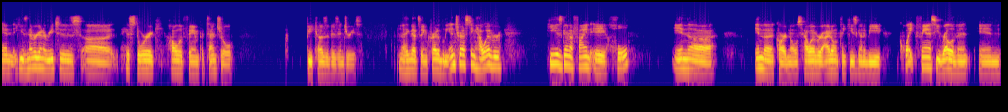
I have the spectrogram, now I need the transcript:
and he's never going to reach his uh, historic Hall of Fame potential because of his injuries. And I think that's incredibly interesting. However, he is going to find a hole in uh, in the Cardinals. However, I don't think he's going to be quite fantasy relevant in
